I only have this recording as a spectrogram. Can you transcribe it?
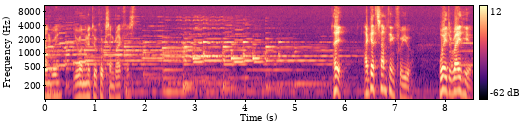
hungry? You want me to cook some breakfast? Hey, I got something for you. Wait right here.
